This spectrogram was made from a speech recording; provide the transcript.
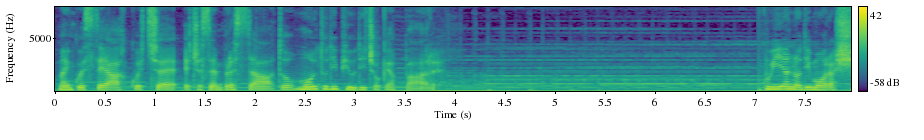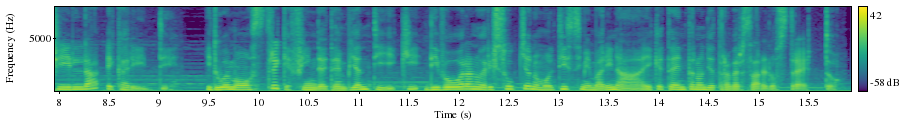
ma in queste acque c'è, e c'è sempre stato, molto di più di ciò che appare. Qui hanno dimora Scilla e Cariddi, i due mostri che fin dai tempi antichi divorano e risucchiano moltissimi marinai che tentano di attraversare lo stretto.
